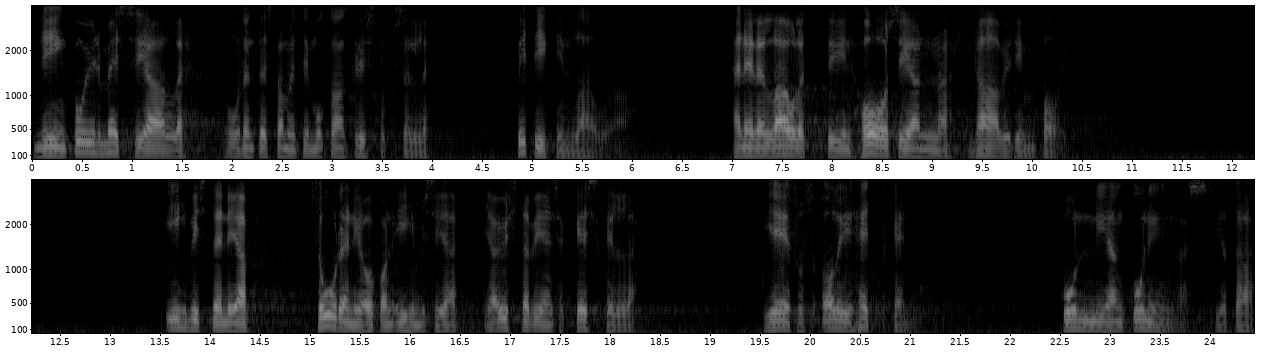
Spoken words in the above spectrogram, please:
niin kuin Messiaalle, Uuden testamentin mukaan Kristukselle, pitikin laulaa. Hänelle laulettiin Hoosianna, Daavidin poika. Ihmisten ja suuren joukon ihmisiä ja ystäviensä keskellä Jeesus oli hetken kunnian kuningas, jota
